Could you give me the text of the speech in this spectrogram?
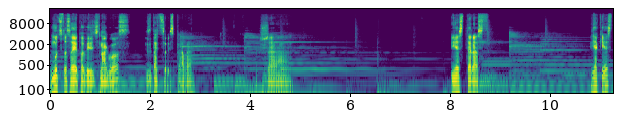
móc to sobie powiedzieć na głos, zdać sobie sprawę, że jest teraz jak jest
